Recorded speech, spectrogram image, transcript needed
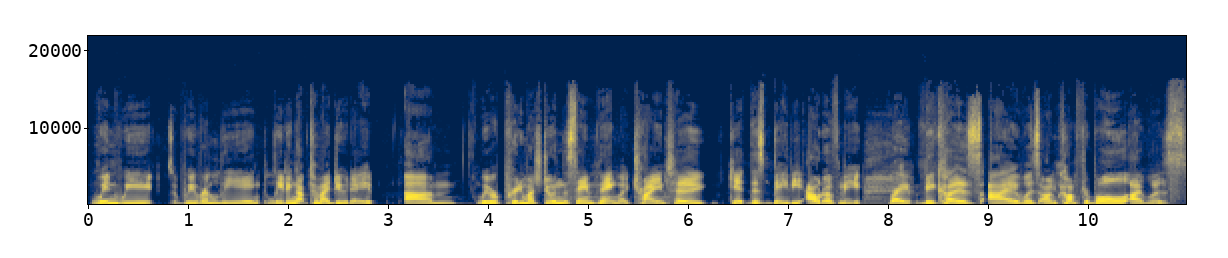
when we we were leading leading up to my due date, um, we were pretty much doing the same thing, like trying to get this baby out of me, Right. Because I was uncomfortable. I was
